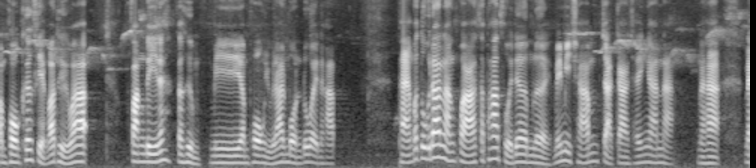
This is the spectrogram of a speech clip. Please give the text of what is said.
ลำโพงเครื่องเสียงก็ถือว่าฟังดีนะกระหึ่มมีลำโพงอยู่ด้านบนด้วยนะครับแผงประตูด้านหลังขวาสภาพสวยเดิมเลย ไม่มีช้ำจากการใช้งานหนักนะฮะใน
